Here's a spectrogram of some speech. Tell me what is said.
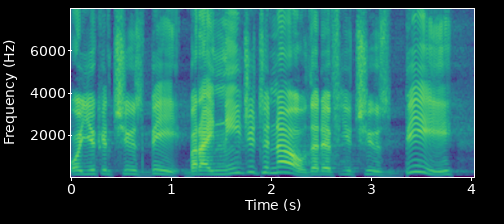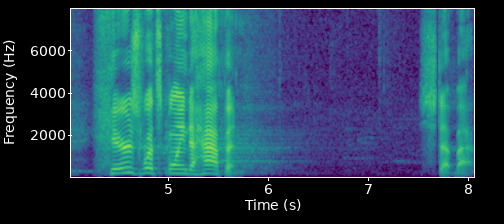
or you can choose B. But I need you to know that if you choose B, here's what's going to happen step back.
